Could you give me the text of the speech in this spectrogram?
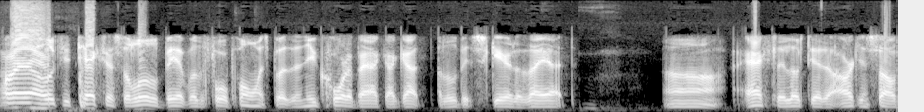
Well, I looked at Texas a little bit with the four points, but the new quarterback, I got a little bit scared of that. Uh, actually looked at an Arkansas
